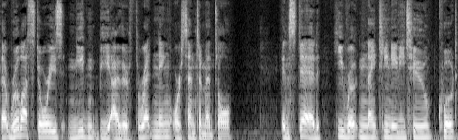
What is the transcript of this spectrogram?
that robot stories needn't be either threatening or sentimental. Instead, he wrote in 1982, quote,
